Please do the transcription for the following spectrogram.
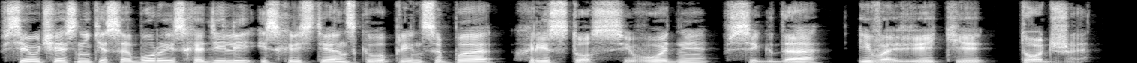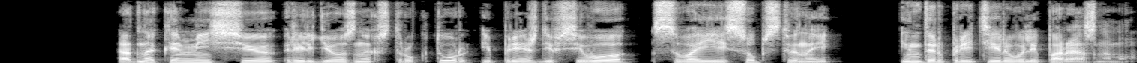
Все участники собора исходили из христианского принципа «Христос сегодня, всегда и вовеки тот же». Однако миссию религиозных структур и прежде всего своей собственной интерпретировали по-разному.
